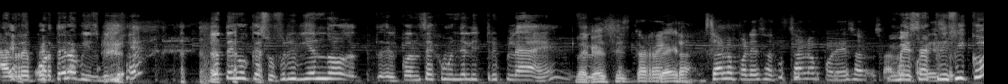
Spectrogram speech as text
al reportero Bisbige, yo tengo que sufrir viendo el Consejo Mundial y AAA, ¿eh? es correcto. Solo por eso, solo por eso. me sacrifico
